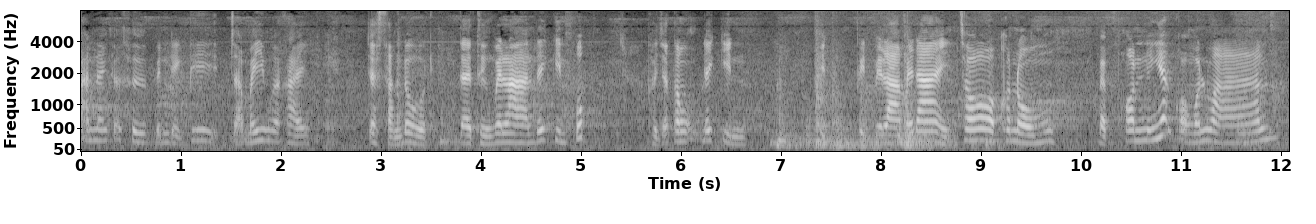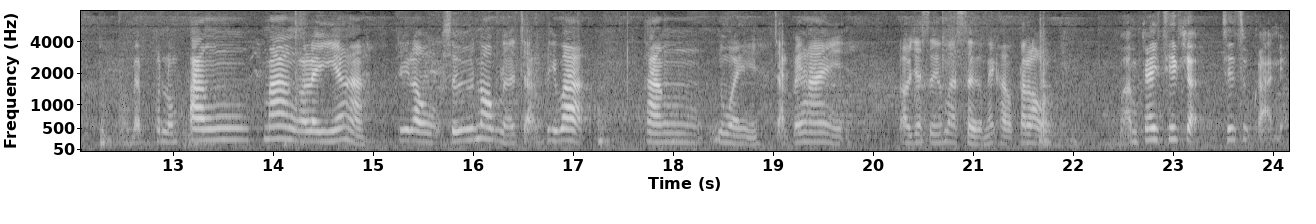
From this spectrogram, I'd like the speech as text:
อันนั่นก็คือเป็นเด็กที่จะไม่ยุ่งกับใคร จะสันโดษ แต่ถึงเวลาได้กินปุ๊บ เขาจะต้องได้กินผิดผิดเวลาไม่ได้ ชอบขนมแบบพรอย่างเงี้ยของหวานๆแบบขนมปังมั่งอะไรเงี้ยค่ะ ที่เราซื้อนอกเหนือจากที่ว่าทางหน่วยจัดไปให้ เราจะซื้อมาเสริมให้เขาตลอด ความใกล้ชิดกับชิสุกะเนี่ย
